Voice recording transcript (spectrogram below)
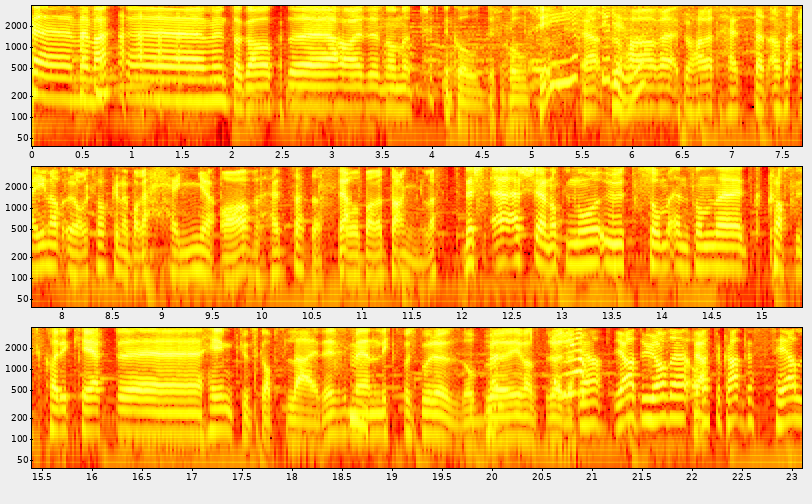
med meg. Eh, med unntak av at eh, jeg har noen technical difficulties. Ja, du, har, du har et headset Altså, En av øreklokkene bare henger av headsetet Ja. og bare dangler. Det, jeg ser nok nå ut som en sånn klassisk karikert eh, heimkunnskapslærer med en litt for stor øredobb i venstre øre. Ja, ja, du gjør det. Og Ja. vet du hva? Det ser,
